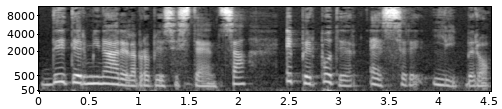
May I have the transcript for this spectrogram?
determinare la propria esistenza e per poter essere libero.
